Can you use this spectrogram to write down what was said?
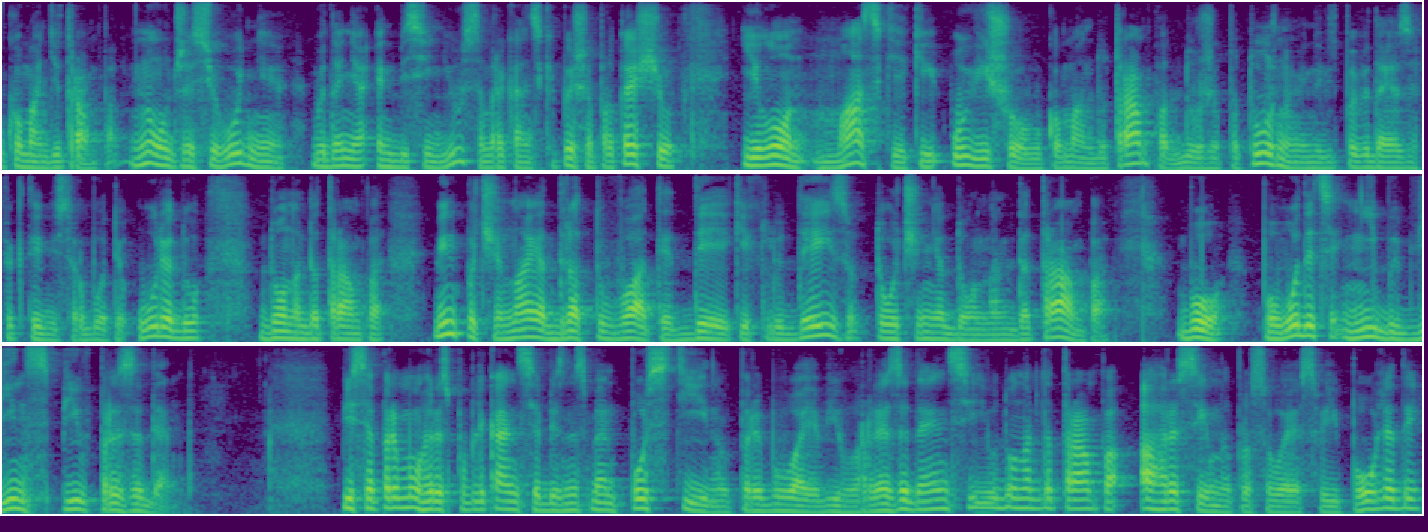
у команді Трампа. Ну, отже, сьогодні видання NBC News американське пише про те, що Ілон Маск, який увійшов у команду Трампа, дуже потужно, він відповідає за ефективність роботи уряду Дональда Трампа. Він починає дратувати деяких людей з оточення Дональда Трампа, бо поводиться, ніби він співпрезидент. Після перемоги республіканця бізнесмен постійно перебуває в його резиденції у Дональда Трампа, агресивно просуває свої погляди,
